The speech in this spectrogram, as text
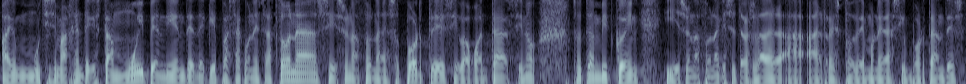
hay muchísima gente que está muy pendiente de qué pasa con esa zona, si es una zona de soporte, si va a aguantar, si no. Sobre todo en Bitcoin. Y es una zona que se traslada al resto de monedas importantes.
